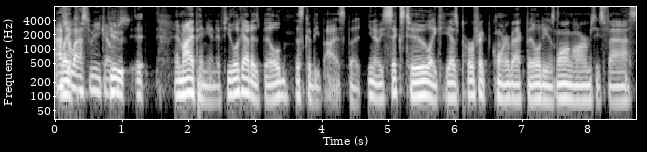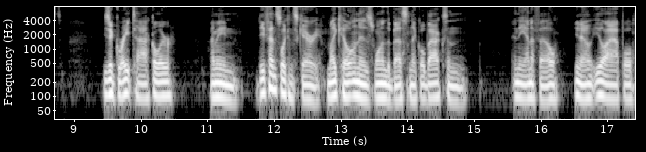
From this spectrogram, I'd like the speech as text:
after like, last week, I you, was it, in my opinion, if you look at his build, this could be biased, but you know, he's 6'2, like he has perfect cornerback build. He has long arms, he's fast. He's a great tackler. I mean, defense looking scary. Mike Hilton is one of the best nickelbacks in in the NFL. You know, Eli Apple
